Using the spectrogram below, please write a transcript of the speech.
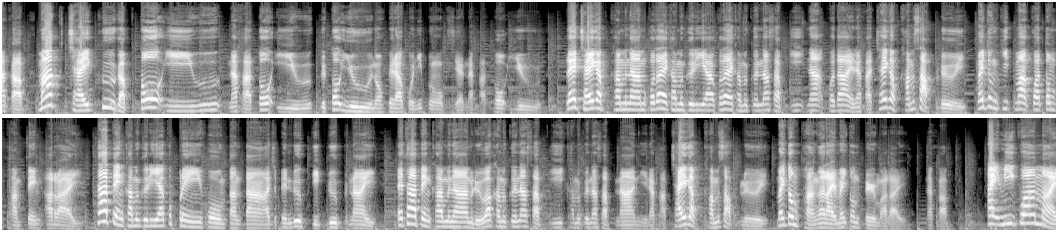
นะครับมักใช้คู่กับโตอิวนะครับโตอิวคือโตยูเนาะเวลาคนญี่ปุ่นออกเสียงนะครับโตยูและใช้กับคำนามก็ได้คำกริยาก็ได้คำคุณศัพท์อีนะก็ได้นะครับใช้กับคำศัพท์เลย ไม่ต้องคิดมากว่าต้องผันเป็นอะไร ถ้าเป็นคำกริยาก็เปลี่ยนโฟมต่างๆ อาจจะเป็นรูปติกรูปใน และถ้าเป็นคำนามหรือว่าคำคุณศัพท์อีคำคุณศัพท์นานี้นะครับใช้กับคำศัพท์เลย ไม่ต้องผังอะไรไม่ต้องเติมอะไรนะครับ ให้มีความหมาย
